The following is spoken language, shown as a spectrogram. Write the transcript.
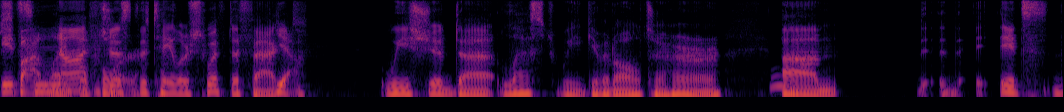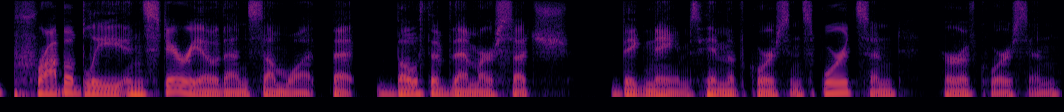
big it's not before. just the Taylor Swift effect. Yeah. We should, uh, lest we give it all to her. Um, it's probably in stereo then somewhat that both of them are such big names. Him, of course, in sports, and her, of course, in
